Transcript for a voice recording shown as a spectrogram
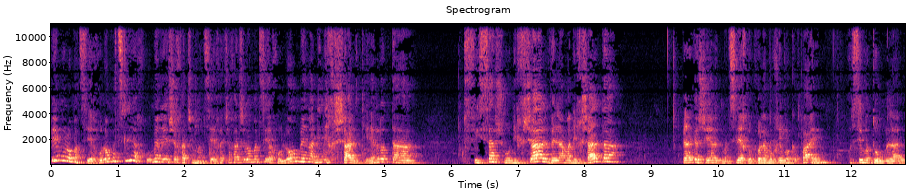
ואם הוא לא מצליח, הוא לא מצליח. הוא אומר, יש אחד שמצליח, יש אחד שלא מצליח. הוא לא אומר, אני נכשלתי, אין לו את התפיסה שהוא נכשל, ולמה נכשלת? ברגע שילד מצליח וכולם מוחאים לו כפיים, עושים אותו אומלל.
